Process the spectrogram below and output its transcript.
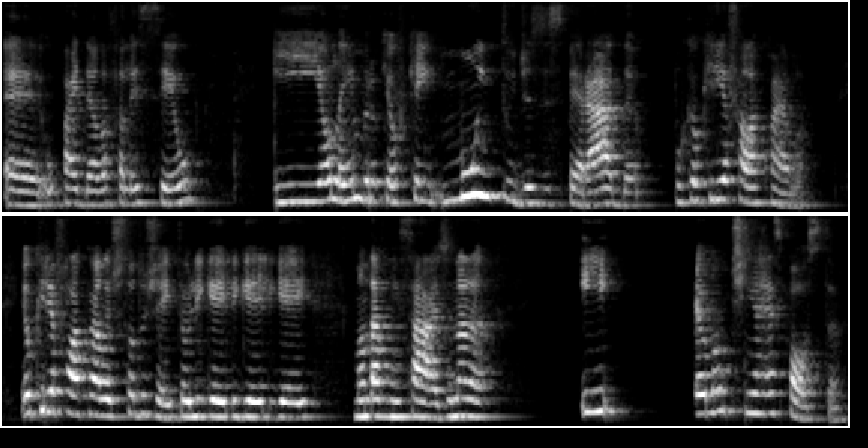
é, o pai dela faleceu e eu lembro que eu fiquei muito desesperada porque eu queria falar com ela. Eu queria falar com ela de todo jeito. Eu liguei, liguei, liguei, mandava mensagem, nada. E eu não tinha resposta.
